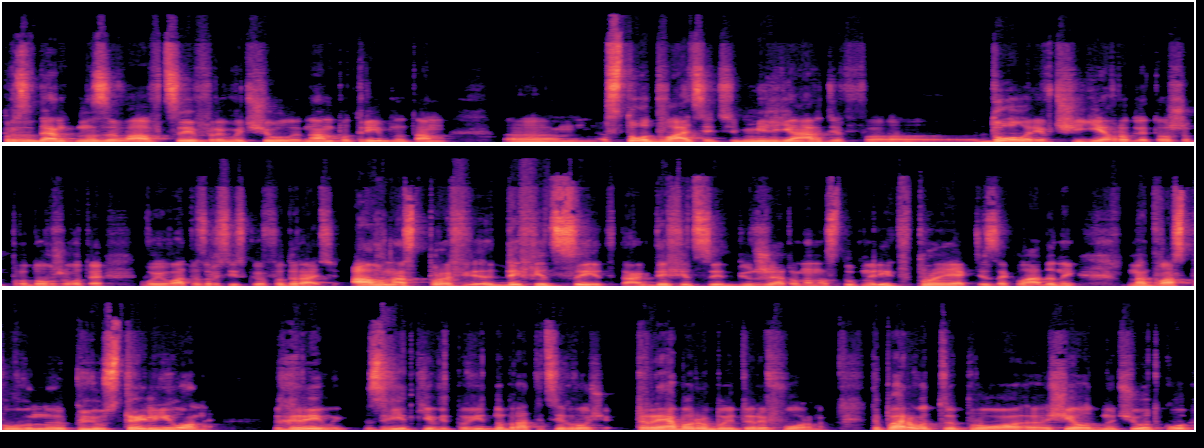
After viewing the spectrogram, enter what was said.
Президент називав цифри. Ви чули, нам потрібно там 120 ем, мільярдів е, доларів чи євро для того, щоб продовжувати воювати з Російською Федерацією. А в нас профі... дефіцит, так дефіцит бюджету на наступний рік в проєкті закладений на 2,5 плюс трильйони гривень, звідки відповідно брати ці гроші. Треба робити реформи. Тепер, от про е, ще одну чутку,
